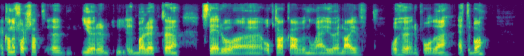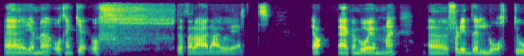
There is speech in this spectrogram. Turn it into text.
Jeg kan jo fortsatt gjøre bare et stereoopptak av noe jeg gjør live, og høre på det etterpå hjemme og tenke uff, dette her er jo helt Ja, jeg kan gå og gjemme meg. Uh, fordi det låter jo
